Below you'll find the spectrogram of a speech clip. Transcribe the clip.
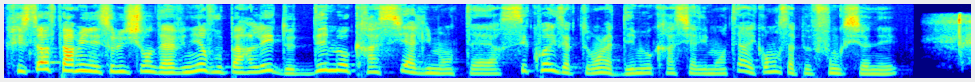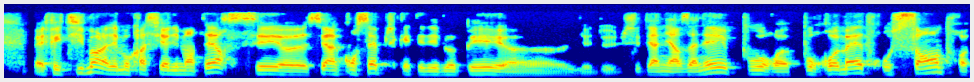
Christophe, parmi les solutions d'avenir, vous parlez de démocratie alimentaire. C'est quoi exactement la démocratie alimentaire et comment ça peut fonctionner? Bah, effectivement, la démocratie alimentaire, c'est euh, un concept qui a été développé euh, ces dernières années pour, pour remettre au centre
